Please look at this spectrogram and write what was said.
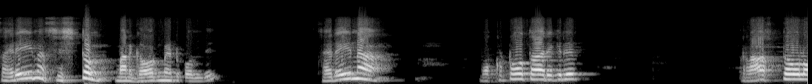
సరైన సిస్టమ్ మన గవర్నమెంట్కి ఉంది. సరైన ఒకటో తారీఖునే రాష్ట్రంలో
